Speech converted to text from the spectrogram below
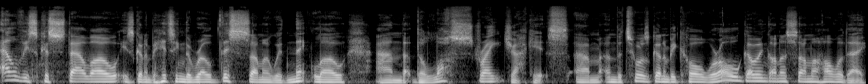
Elvis Costello is going to be hitting the road this summer with Nick Lowe and the Los Straitjackets. Um, and the tour is going to be called We're All Going on a Summer Holiday.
